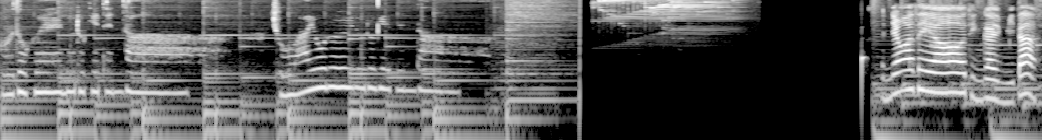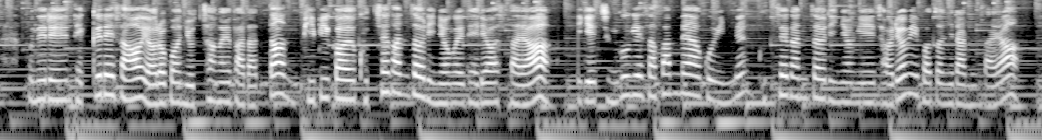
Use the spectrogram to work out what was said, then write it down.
구독을 누르게 된다. 좋아요를 누르게 된다. 안녕하세요. 딩가입니다. 오늘은 댓글에서 여러 번 요청을 받았던 비비걸 구체관절 인형을 데려왔어요. 이게 중국에서 판매하고 있는 구체관절 인형의 저렴이 버전이라면서요.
